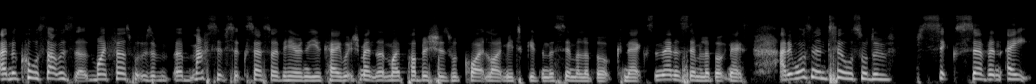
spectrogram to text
And of course, that was uh, my first book was a, a, massive success over here in the UK, which meant that my publishers would quite like me to give them a similar book next and then a similar book next. And it wasn't until sort of six, seven, eight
